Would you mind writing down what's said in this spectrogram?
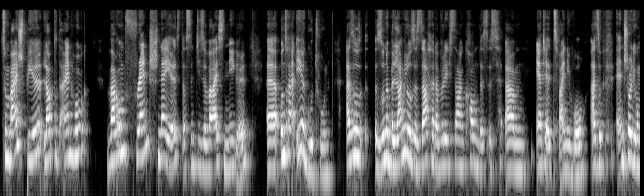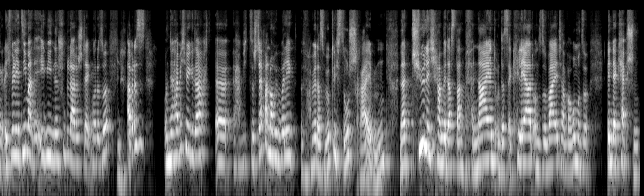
Zum Beispiel lautet ein Hook, warum French Nails, das sind diese weißen Nägel, äh, unserer Ehe gut tun. Also so eine belanglose Sache, da würde ich sagen, komm, das ist ähm, RTL 2 Niveau. Also Entschuldigung, ich will jetzt niemanden irgendwie in eine Schublade stecken oder so, aber das ist und da habe ich mir gedacht, äh, habe ich zu Stefan noch überlegt, wollen wir das wirklich so schreiben? Natürlich haben wir das dann verneint und das erklärt und so weiter, warum und so in der Caption.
